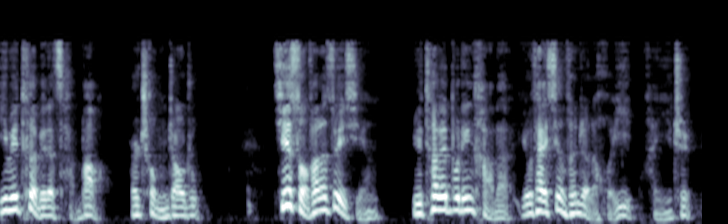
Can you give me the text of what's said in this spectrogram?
因为特别的残暴而臭名昭著，其所犯的罪行与特雷布林卡的犹太幸存者的回忆很一致。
